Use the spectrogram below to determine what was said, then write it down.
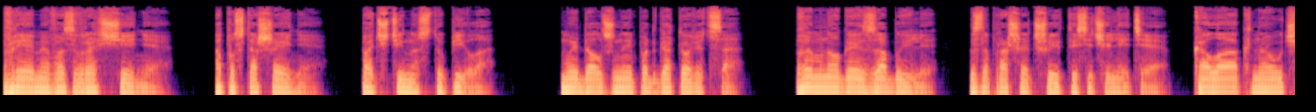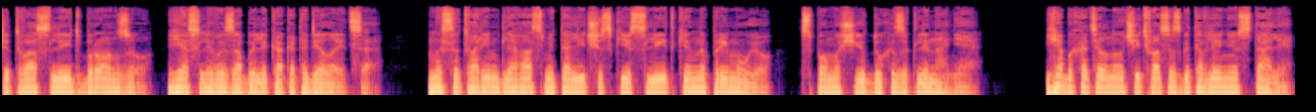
Время возвращения, опустошения, почти наступила. Мы должны подготовиться. Вы многое забыли за прошедшие тысячелетия. Калак научит вас лить бронзу, если вы забыли, как это делается. Мы сотворим для вас металлические слитки напрямую, с помощью духа заклинания. Я бы хотел научить вас изготовлению стали,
